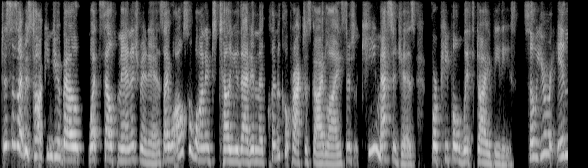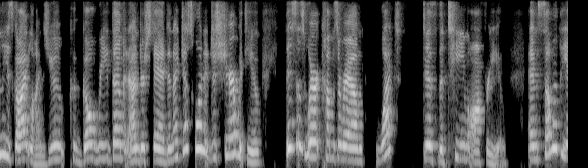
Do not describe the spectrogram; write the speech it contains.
Just as I was talking to you about what self management is, I also wanted to tell you that in the clinical practice guidelines, there's key messages for people with diabetes. So you're in these guidelines. You could go read them and understand. And I just wanted to share with you this is where it comes around. What does the team offer you? And some of the,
